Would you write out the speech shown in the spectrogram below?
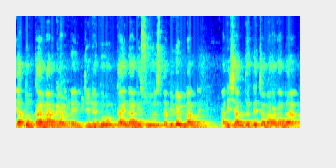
यातून काय मार्ग काढता येईल जेणेकरून कायदा आणि सुव्यवस्था बिघडणार नाही आणि शांततेच्या मार्गानं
